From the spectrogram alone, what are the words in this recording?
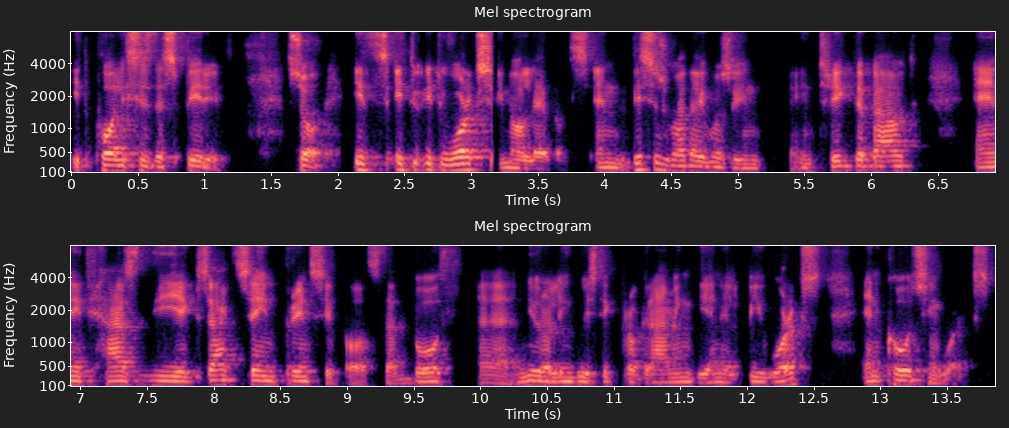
it polishes the spirit. So it's it, it works in all levels. And this is what I was in, intrigued about. And it has the exact same principles that both uh, neurolinguistic programming, the NLP works, and coaching works.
